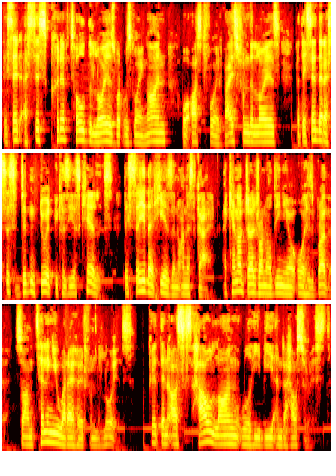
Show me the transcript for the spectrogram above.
they said Assis could have told the lawyers what was going on or asked for advice from the lawyers, but they said that Assis didn't do it because he is careless. They say that he is an honest guy. I cannot judge Ronaldinho or his brother, so I'm telling you what I heard from the lawyers. Kurt then asks, how long will he be under house arrest?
